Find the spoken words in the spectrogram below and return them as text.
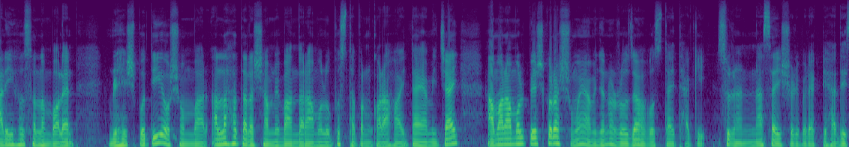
আলী হোসাল্লাম বলেন, বৃহস্পতি ও সোমবার আল্লাহ তালার সামনে বান্দার আমল উপস্থাপন করা হয়। তাই আমি চাই আমার আমল পেশ করার সময় আমি যেন রোজা অবস্থায় থাকি। সুরান নাসাই শরীফের একটি হাদিস।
